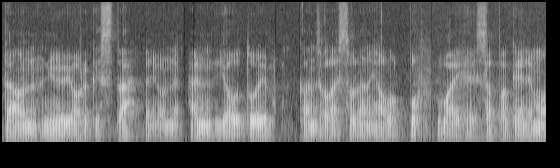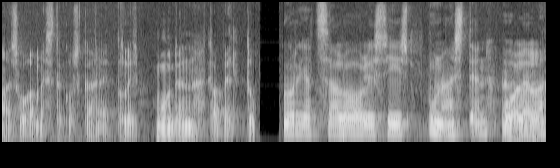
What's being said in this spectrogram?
Tämä on New Yorkista, jonne hän joutui kansalaissodan ihan loppuvaiheessa pakenemaan Suomesta, koska hänet oli muuten tapettu. Orjatsalo oli siis punaisten puolella.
